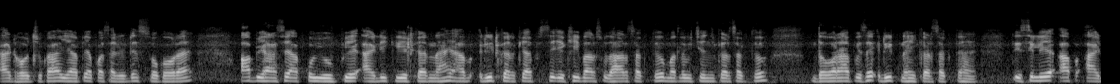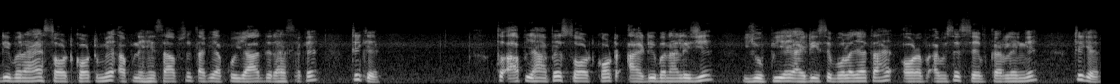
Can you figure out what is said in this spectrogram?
ऐड हो चुका है। यहाँ पे आपका सारी डिटेल्स शो हो रहा है। अब यहाँ से आपको यू पी क्रिएट करना है। आप एडिट करके आप इसे एक ही बार सुधार सकते हो मतलब चेंज कर सकते हो। दोबारा आप इसे एडिट नहीं कर सकते हैं। तो इसीलिए आप आई बनाएँ शॉर्टकट में अपने हिसाब से, ताकि आपको याद रह सके। ठीक है? तो आप यहाँ पे शॉर्टकट आईडी बना लीजिए। यू पी से बोला जाता है और अब इसे सेव कर लेंगे। ठीक है?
